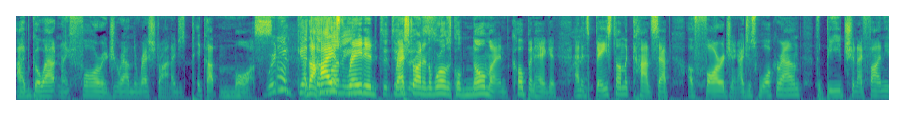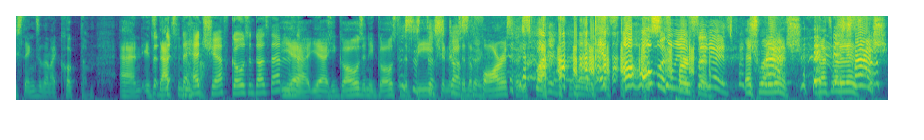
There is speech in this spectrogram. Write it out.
I go out and I forage around the restaurant. I just pick up moss. Where do you get the, the highest rated restaurant in the world is called Noma in Copenhagen, and it's based on the concept of foraging. I just walk around the beach and I find these things and then I cook them. And it's The, that's the, the, the new head con- chef goes and does that. Yeah, that- yeah. He goes and he goes to This the is beach and into the forest. And he's fucking gross. it's a homeless Still, person. Yeah, it's That's trash. what it is. That's what it is. Trash.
